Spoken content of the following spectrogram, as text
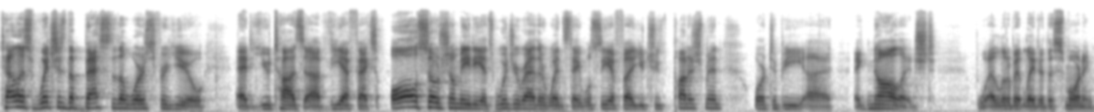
Tell us which is the best of the worst for you at Utah's uh, VFX. All social media. It's Would You Rather Wednesday. We'll see if uh, you choose punishment or to be uh, acknowledged a little bit later this morning.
